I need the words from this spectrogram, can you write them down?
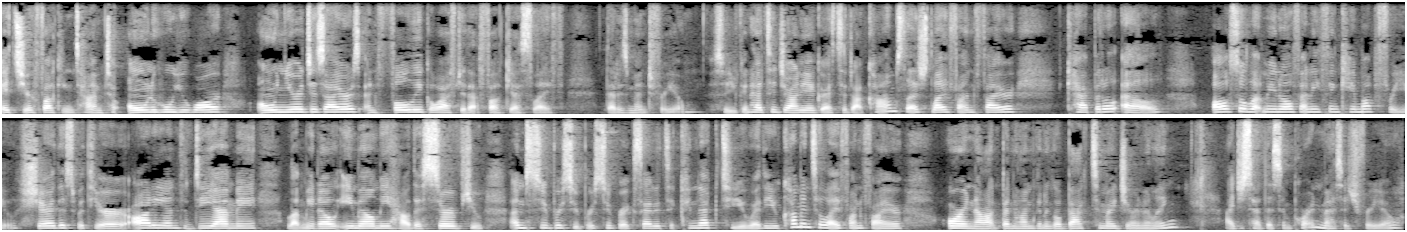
It's your fucking time to own who you are, own your desires, and fully go after that fuck yes life that is meant for you. So you can head to johnnyaggresta.com slash life on fire, capital L. Also, let me know if anything came up for you. Share this with your audience, DM me, let me know, email me how this served you. I'm super, super, super excited to connect to you, whether you come into Life on Fire or not. But now I'm going to go back to my journaling. I just had this important message for you,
